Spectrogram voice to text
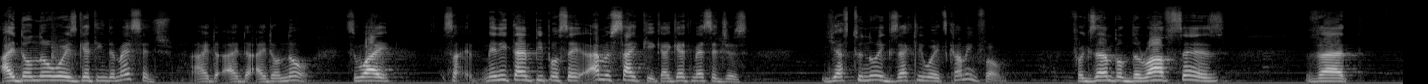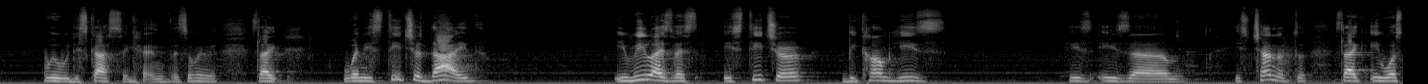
I don't know where he's getting the message. I, I, I don't know. So why so many times people say, I'm a psychic, I get messages. You have to know exactly where it's coming from. For example, the Rav says that we will discuss again. So many, it's like when his teacher died, he realized that his teacher become his his his um, his channel to it's like he was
